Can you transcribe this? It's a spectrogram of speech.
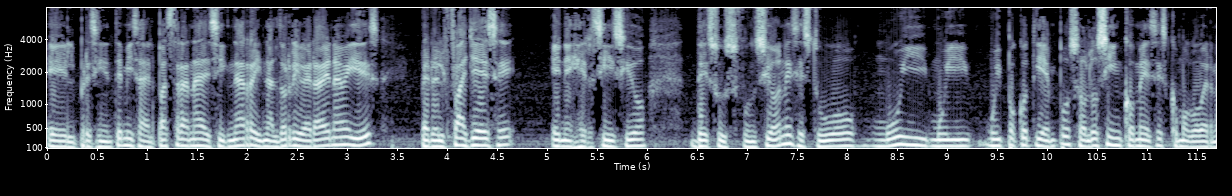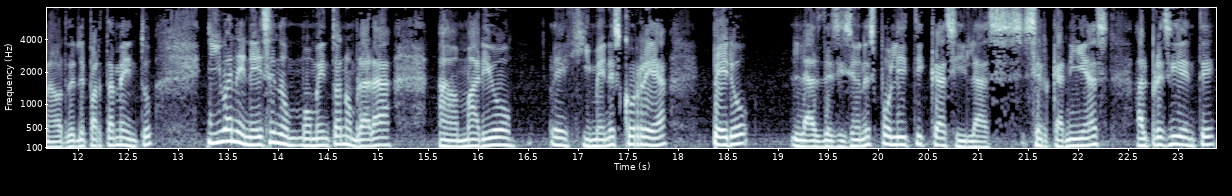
el presidente Misael Pastrana designa a Reinaldo Rivera Benavides, pero él fallece en ejercicio de sus funciones, estuvo muy, muy, muy poco tiempo, solo cinco meses como gobernador del departamento. Iban en ese momento a nombrar a, Mario eh, Jiménez Correa, pero las decisiones políticas y las cercanías al presidente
